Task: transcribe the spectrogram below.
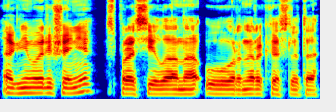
«Огневое решение?» — спросила она у Уорнера Кэслета.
